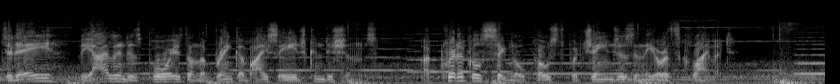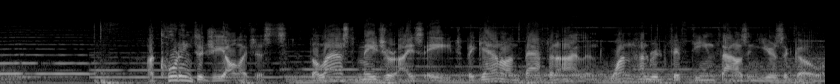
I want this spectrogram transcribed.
Today, the island is poised on the brink of ice age conditions, a critical signal post for changes in the Earth's climate. According to geologists, the last major ice age began on Baffin Island 115,000 years ago.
